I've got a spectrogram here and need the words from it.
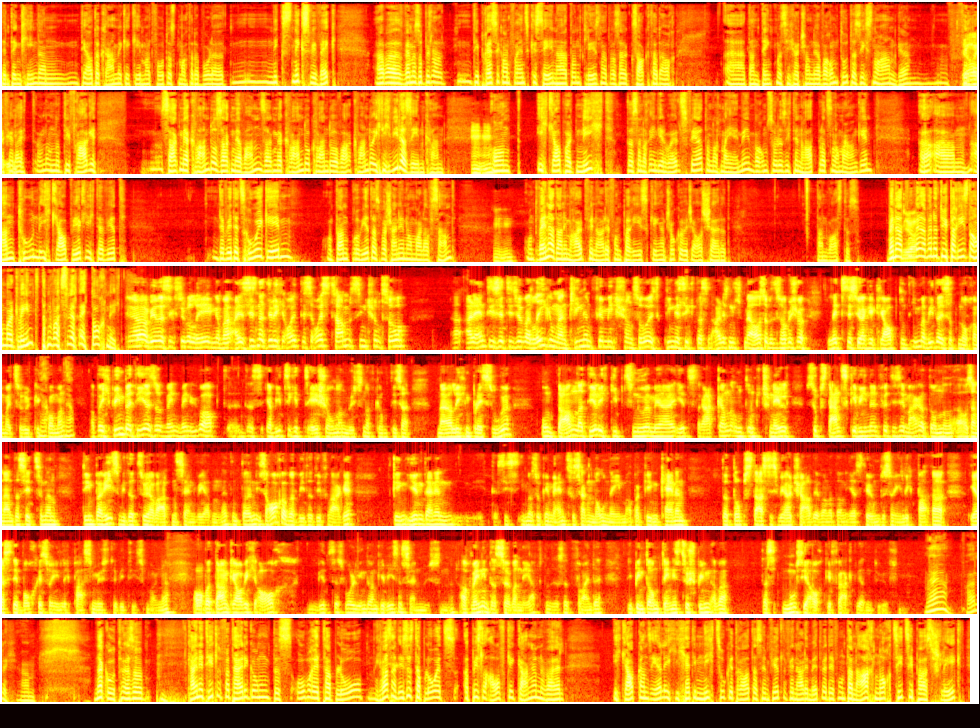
den, den Kindern die Autogramme gegeben hat, Fotos gemacht hat, obwohl er nichts wie weg. Aber wenn man so ein bisschen die Pressekonferenz gesehen hat und gelesen hat, was er gesagt hat, auch, äh, dann denkt man sich halt schon, ja, warum tut er sich's noch an? Gell? Vielleicht, ja, vielleicht und, und, die Frage, sag mir quando, sag mir wann, sag mir quando, quando, quando ich dich wiedersehen kann. Mhm. Und ich glaube halt nicht, dass er nach Indian Wells fährt und nach Miami. Warum soll er sich den Hartplatz nochmal angehen, äh, ähm, antun? Ich glaube wirklich, der wird, der wird jetzt Ruhe geben und dann probiert das wahrscheinlich nochmal auf Sand. Mhm. Und wenn er dann im Halbfinale von Paris gegen Djokovic ausscheidet, dann war es das. Wenn er, ja. wenn er, wenn natürlich Paris noch einmal gewinnt, dann war es vielleicht doch nicht. Ja, wird er sich überlegen. Aber es ist natürlich, das alles zusammen sind schon so, äh, allein diese, diese Überlegungen klingen für mich schon so, es ginge sich das alles nicht mehr aus, aber das habe ich schon letztes Jahr geglaubt und immer wieder ist er noch einmal zurückgekommen. Ja, ja. Aber ich bin bei dir, also wenn, wenn überhaupt, äh, das, er wird sich jetzt eh schonen müssen aufgrund dieser neuerlichen Blessur. Und dann natürlich gibt's nur mehr jetzt rackern und, und schnell Substanz gewinnen für diese Marathon-Auseinandersetzungen, die in Paris wieder zu erwarten sein werden. Nicht? Und dann ist auch aber wieder die Frage, gegen irgendeinen, das ist immer so gemein zu sagen No-Name, aber gegen keinen der Topstars, das wäre halt schade, wenn er dann erste Runde so ähnlich, äh, erste Woche so ähnlich passen müsste wie diesmal. Ne? Aber dann glaube ich auch, wird es das wohl irgendwann gewesen sein müssen. Ne? Auch wenn ihn das selber nervt und deshalb, Freunde, ich bin da, um Tennis zu spielen, aber das muss ja auch gefragt werden dürfen. Ja, freilich. Ähm, na gut, also keine Titelverteidigung, das obere Tableau, ich weiß nicht, ist das Tableau jetzt ein bisschen aufgegangen, weil ich glaube ganz ehrlich, ich hätte ihm nicht zugetraut, dass er im Viertelfinale Medvedev und danach noch Tsitsipas schlägt.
